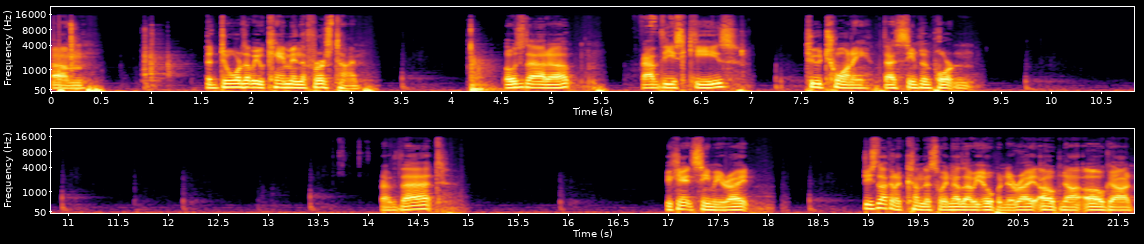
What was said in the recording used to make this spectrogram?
um the door that we came in the first time. Close that up. Grab these keys. 220. That seems important. Grab that. You can't see me, right? She's not gonna come this way now that we opened it, right? I hope not. Oh god.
